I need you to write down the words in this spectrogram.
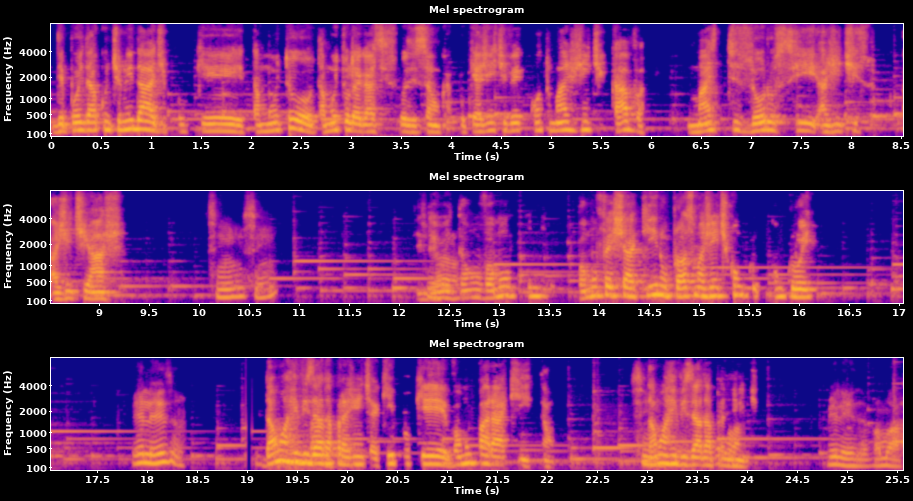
depois dar continuidade, porque tá muito, tá muito legal essa exposição, cara, porque a gente vê que quanto mais a gente cava, mais tesouro se a gente a gente acha. Sim, sim. Entendeu? Sim, então vamos vamos fechar aqui, no próximo a gente conclui. Beleza. Dá uma revisada pra gente aqui, porque vamos parar aqui, então. Sim. Dá uma revisada pra vamos gente. Lá. Beleza, vamos lá.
